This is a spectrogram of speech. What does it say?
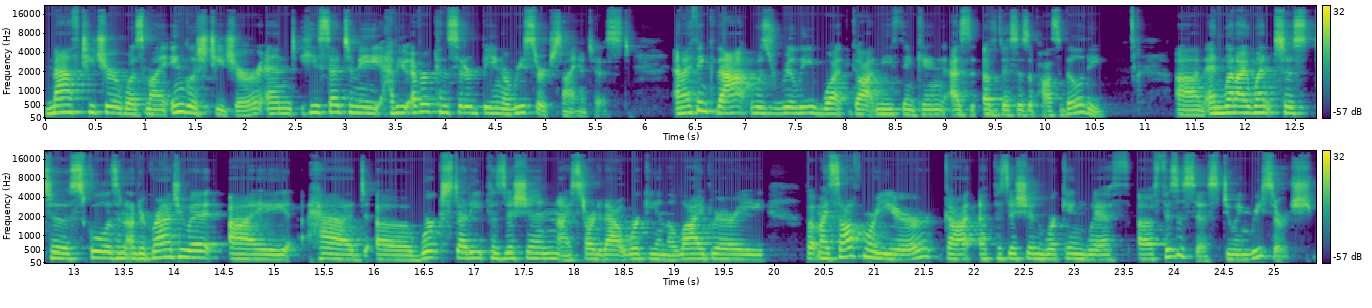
math teacher was my English teacher, and he said to me, Have you ever considered being a research scientist? And I think that was really what got me thinking as, of this as a possibility. Um, and when I went to, to school as an undergraduate, I had a work study position. I started out working in the library. But my sophomore year got a position working with a physicist doing research.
